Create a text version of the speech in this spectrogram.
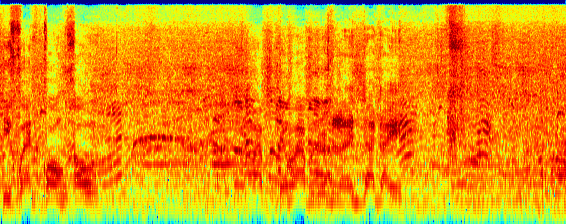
ที่แขวนกองเขาอาเดี๋ยวพาไปดูในด้านในเนี่ยมันไป จา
